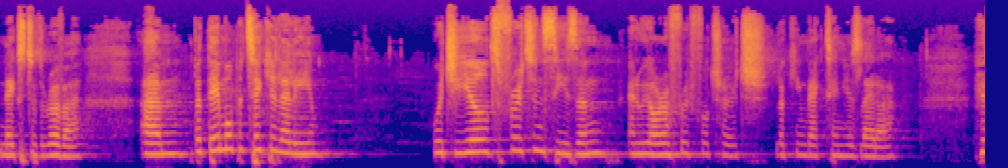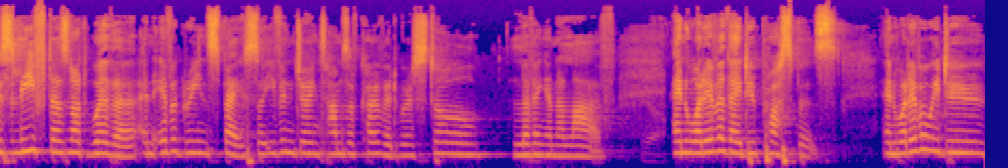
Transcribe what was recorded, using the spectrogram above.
next to the river. Um, but they more particularly, which yields fruit in season, and we are a fruitful church looking back 10 years later, whose leaf does not wither, an evergreen space. So even during times of COVID, we're still living and alive. And whatever they do prospers. And whatever we do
